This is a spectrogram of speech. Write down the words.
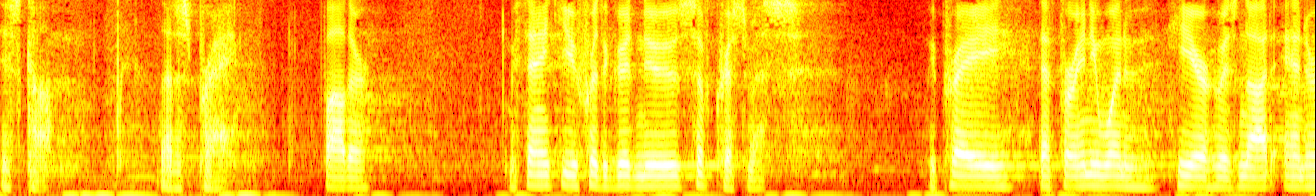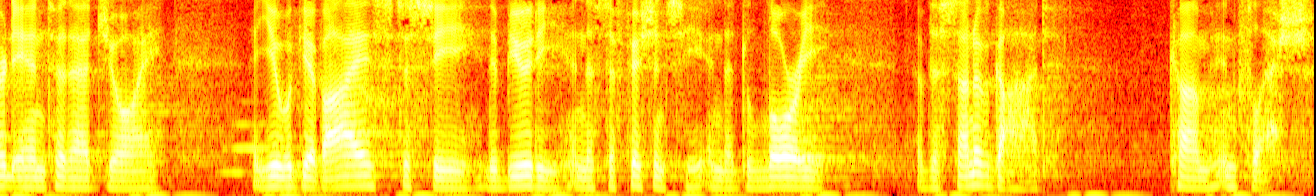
is come. Let us pray. Father, we thank you for the good news of Christmas. We pray that for anyone here who has not entered into that joy, that you would give eyes to see the beauty and the sufficiency and the glory of the Son of God come in flesh.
